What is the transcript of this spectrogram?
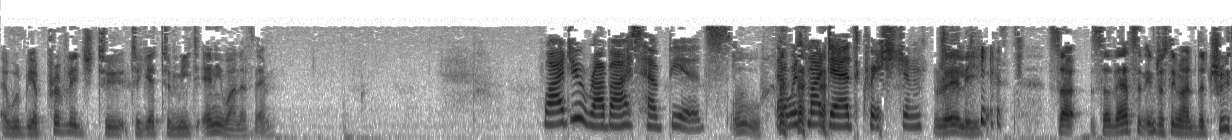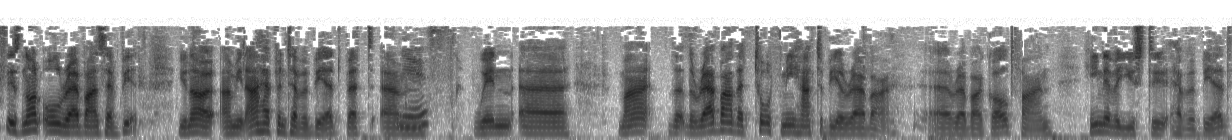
It would be a privilege to, to get to meet any one of them. Why do rabbis have beards? Ooh. That was my dad's question. Really? So, so that's an interesting one. The truth is not all rabbis have beards. You know, I mean, I happen to have a beard, but, um, Yes. when, uh, my, the, the rabbi that taught me how to be a rabbi, uh, Rabbi Goldfein, he never used to have a beard.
